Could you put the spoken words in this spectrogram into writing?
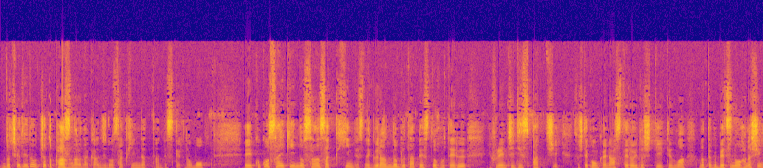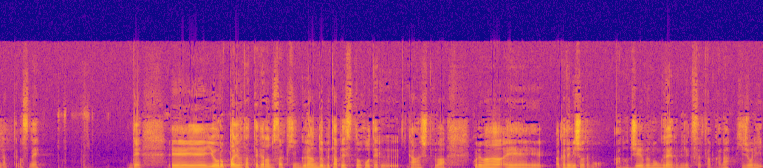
どっちかというとちょっとパーソナルな感じの作品だったんですけれども、え、ここ最近の3作品ですね、グランド・ブタペスト・ホテル、フレンチ・ディスパッチ、そして今回のアステロイド・シティというのは全く別の話になってますね。で、えー、ヨーロッパに渡ってからの作品、グランドブタペストホテルに関しては、これは、えー、アカデミー賞でも、あの、10部門ぐらいのミネートされたのかな。非常に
